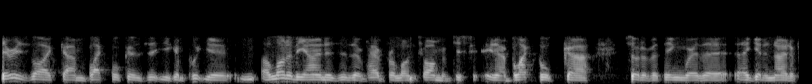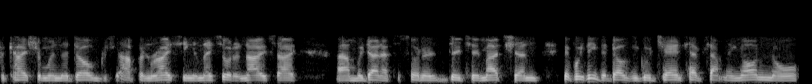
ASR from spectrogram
there is like um, black bookers that you can put your. A lot of the owners that I've had for a long time have just you know black book. Uh, Sort of a thing where the, they get a notification when the dog's up and racing, and they sort of know. So um, we don't have to sort of do too much. And if we think the dog's a good chance, have something on, or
